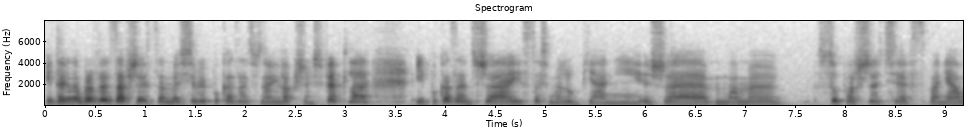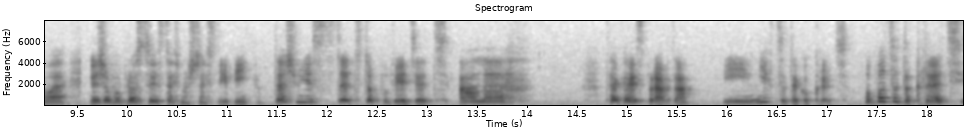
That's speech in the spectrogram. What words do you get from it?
I tak naprawdę zawsze chcemy siebie pokazać w najlepszym świetle i pokazać, że jesteśmy lubiani, że mamy super życie, wspaniałe i że po prostu jesteśmy szczęśliwi. Też mi jest wstyd to powiedzieć, ale taka jest prawda. I nie chcę tego kryć. Bo po co to kryć,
